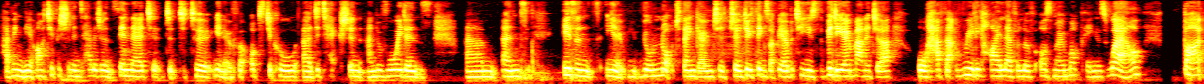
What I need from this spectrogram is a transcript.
having the artificial intelligence in there to, to, to, to you know, for obstacle uh, detection and avoidance. Um, and isn't, you know, you're not then going to, to do things like be able to use the video manager or have that really high level of Ozmo mopping as well. But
